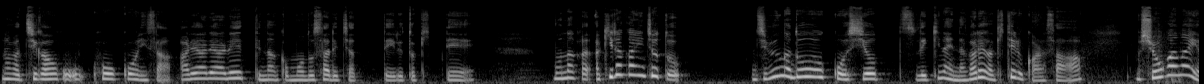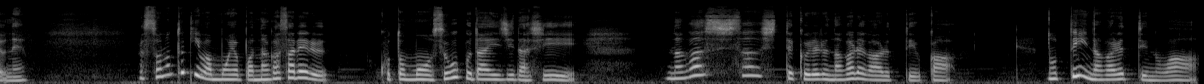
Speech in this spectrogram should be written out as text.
なんか違う方向にさあれあれあれってなんか戻されちゃっている時ってもうなんか明らかにちょっと自分がどうこうしようとできない流れが来てるからさしょうがないよね。その時はもうやっぱ流されることもすごく大事だし流さしてくれる流れがあるっていうか乗っていい流れっていうのは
